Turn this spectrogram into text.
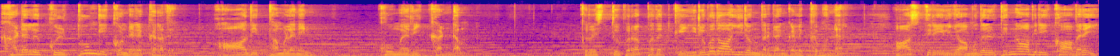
கடலுக்குள் தூங்கிக் கொண்டிருக்கிறது ஆதி தமிழனின் குமரி கண்டம். கிறிஸ்து பிறப்பதற்கு இருபதாயிரம் வருடங்களுக்கு முன்னர் ஆஸ்திரேலியா முதல் தென்னாப்பிரிக்கா வரை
